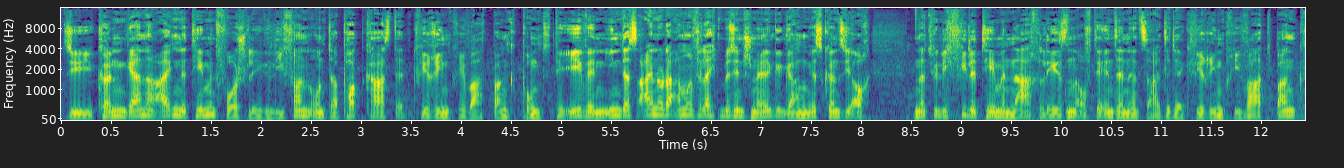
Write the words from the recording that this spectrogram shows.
Sie können gerne eigene Themenvorschläge liefern unter podcast.quirinprivatbank.de. Wenn Ihnen das ein oder andere vielleicht ein bisschen schnell gegangen ist, können Sie auch natürlich viele Themen nachlesen auf der Internetseite der Quirin Privatbank.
